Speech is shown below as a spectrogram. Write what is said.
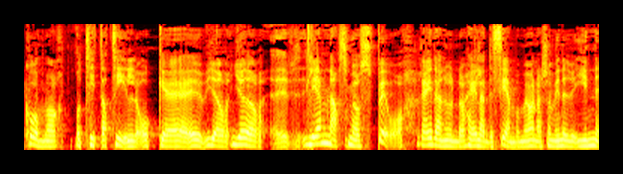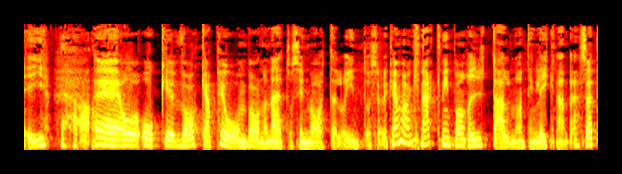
kommer och tittar till och eh, gör, gör, eh, lämnar små spår redan under hela december månad som vi nu är inne i. Jaha. Eh, och, och vakar på om barnen äter sin mat eller inte. Och så. Det kan vara en knackning på en ruta eller någonting liknande. Så att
